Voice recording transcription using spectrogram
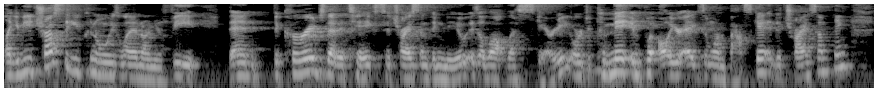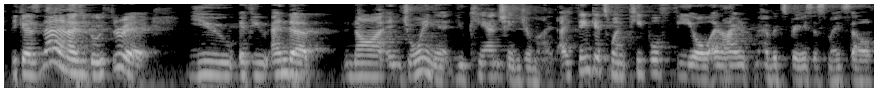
Like if you trust that you can always land on your feet, then the courage that it takes to try something new is a lot less scary or to commit and put all your eggs in one basket and to try something because then as you go through it, you if you end up not enjoying it, you can change your mind. I think it's when people feel, and I have experienced this myself,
